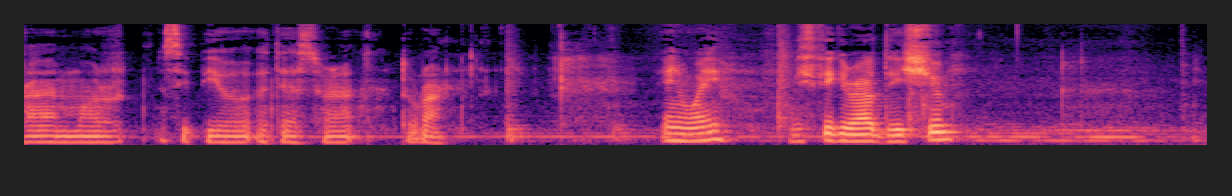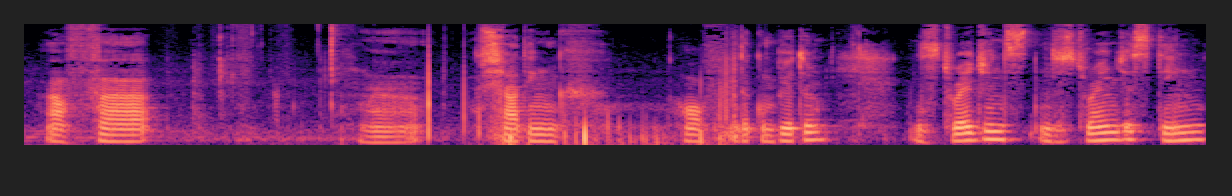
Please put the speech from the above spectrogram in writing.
RAM or CPU etc to run. Anyway we figure out the issue of uh, uh, shutting off the computer the strangest, the strangest thing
